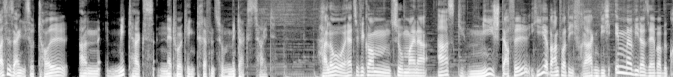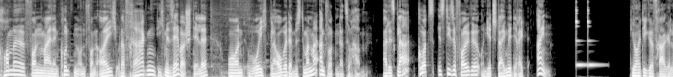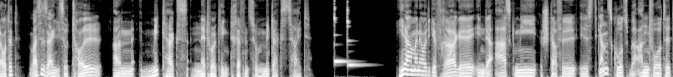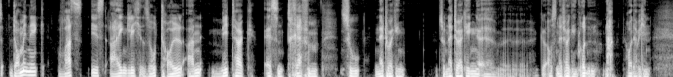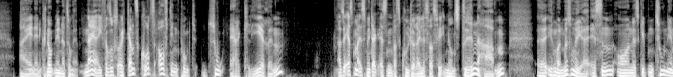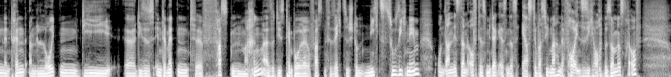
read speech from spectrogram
Was ist eigentlich so toll an Mittags-Networking-Treffen zur Mittagszeit? Hallo, herzlich willkommen zu meiner Ask Me Staffel. Hier beantworte ich Fragen, die ich immer wieder selber bekomme von meinen Kunden und von euch oder Fragen, die ich mir selber stelle und wo ich glaube, da müsste man mal Antworten dazu haben. Alles klar, kurz ist diese Folge und jetzt steigen wir direkt ein. Die heutige Frage lautet, was ist eigentlich so toll an Mittags-Networking-Treffen zur Mittagszeit? Ja, meine heutige Frage in der Ask Me Staffel ist ganz kurz beantwortet. Dominik, was ist eigentlich so toll an Mittagessen-Treffen zu Networking, zu Networking, äh, äh aus Networking-Gründen? Na, heute habe ich ihn einen Knoten in der Zunge. Naja, ich versuche es euch ganz kurz auf den Punkt zu erklären. Also erstmal ist Mittagessen was Kulturelles, was wir in uns drin haben. Äh, irgendwann müssen wir ja essen und es gibt einen zunehmenden Trend an Leuten, die äh, dieses intermittent äh, Fasten machen, also dieses temporäre Fasten für 16 Stunden nichts zu sich nehmen und dann ist dann oft das Mittagessen das erste, was sie machen. Da freuen sie sich auch besonders drauf.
